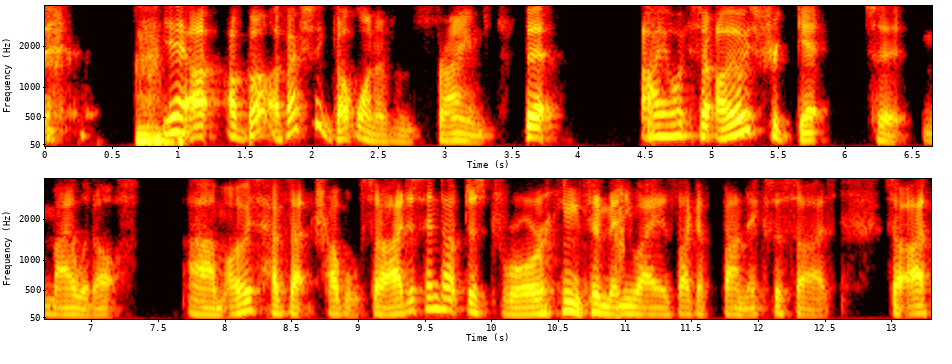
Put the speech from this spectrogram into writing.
yeah, I, I've got, I've actually got one of them framed, but I always, so I always forget to mail it off. Um, I always have that trouble, so I just end up just drawing them anyway as like a fun exercise. So I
